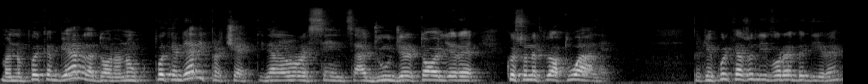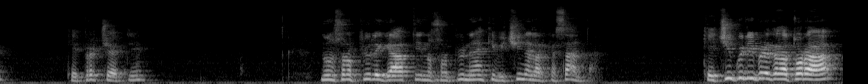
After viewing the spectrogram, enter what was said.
Ma non puoi cambiare la donna, non puoi cambiare i precetti nella loro essenza, aggiungere, togliere, questo non è più attuale. Perché in quel caso lì vorrebbe dire che i precetti non sono più legati, non sono più neanche vicini all'Arca Santa. Che i cinque libri della Torah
